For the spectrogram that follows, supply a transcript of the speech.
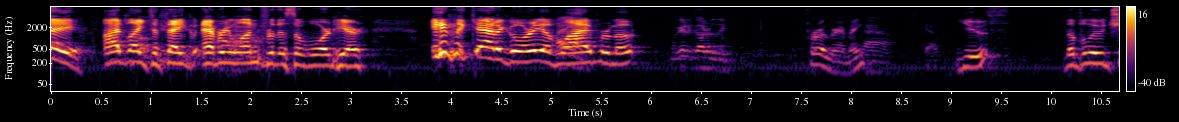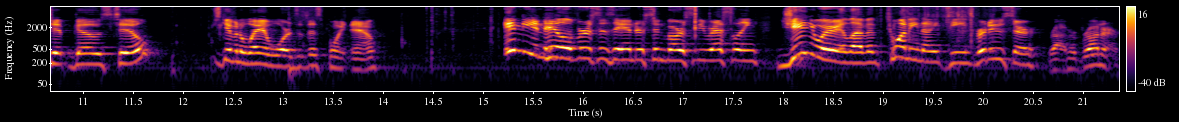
Hey, I'd like to thank everyone for this award here. In the category of live remote We're gonna go to the programming, ah, let's go. youth, the blue chip goes to. Just giving away awards at this point now. Indian Hill versus Anderson Varsity Wrestling, January 11th, 2019. Producer Robert Brunner.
